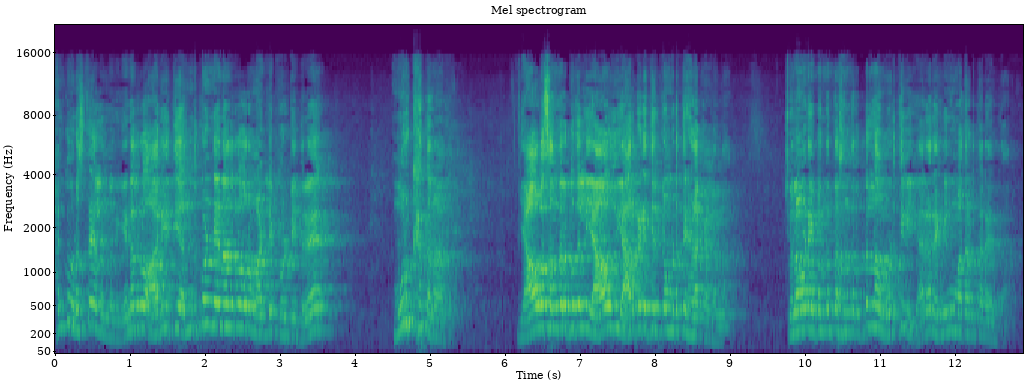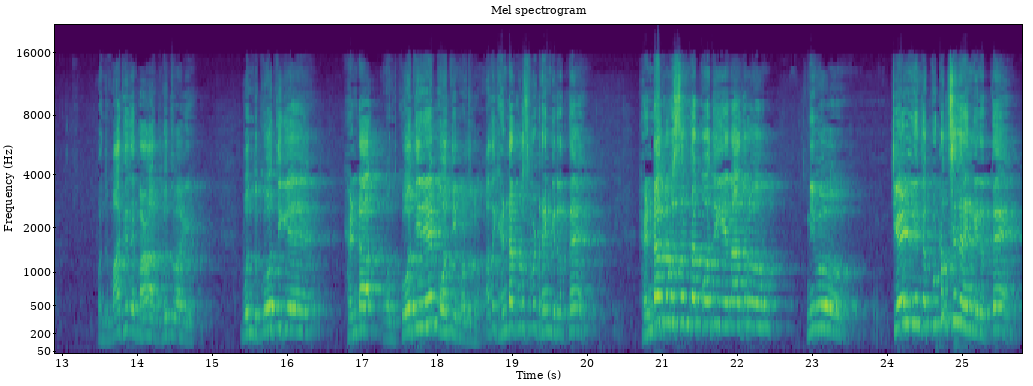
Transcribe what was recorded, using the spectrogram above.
ಹಂಗೂ ಅನಿಸ್ತಾ ಇಲ್ಲ ನನಗೆ. ಏನಾದರೂ ಆ ರೀತಿ ಅಂದ್ಕೊಂಡು ಏನಾದರೂ ಅವ್ರು ಮಾಡ್ಲಿಕ್ಕೆ ಹೊರಟಿದ್ರೆ ಮೂರ್ಖತನ ಯಾವ ಸಂದರ್ಭದಲ್ಲಿ ಯಾವುದು ಯಾರ ಕಡೆ ತಿರ್ಕೊಂಡ್ಬಿಡುತ್ತೆ ಹೇಳೋಕ್ಕಾಗಲ್ಲ. ಚುನಾವಣೆ ಬಂದಂಥ ಸಂದರ್ಭದಲ್ಲಿ ನಾವು ನೋಡ್ತೀವಿ ಯಾರ್ಯಾರು ಹೆಂಗೆ ಹೆಂಗೆ ಮಾತಾಡ್ತಾರೆ ಅಂತ. ಒಂದು ಮಾತಿದೆ ಭಾಳ ಅದ್ಭುತವಾಗಿ. ಒಂದು ಕೋತಿಗೆ ಹೆಂಡ, ಒಂದು ಕೋತಿನೇ ಕೋತಿ ಮೊದಲು. ಅದಕ್ಕೆ ಹೆಂಡ ಕುಡಿಸ್ಬಿಟ್ರೆ ಹೆಂಗಿರುತ್ತೆ? ಹೆಂಡ ಕುಡಿಸಂತ ಕೋತಿ ಏನಾದರೂ ನೀವು ಚೇಳಿನಿಂದ ಕುಟುಕ್ಸಿದ್ರೆ ಹೆಂಗಿರುತ್ತೆ?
